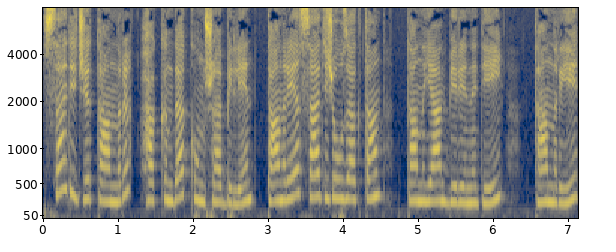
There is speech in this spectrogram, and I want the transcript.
Sadece Tanrı hakkında konuşabilen, Tanrı'ya sadece uzaktan tanıyan birini değil, Tanrı'yı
